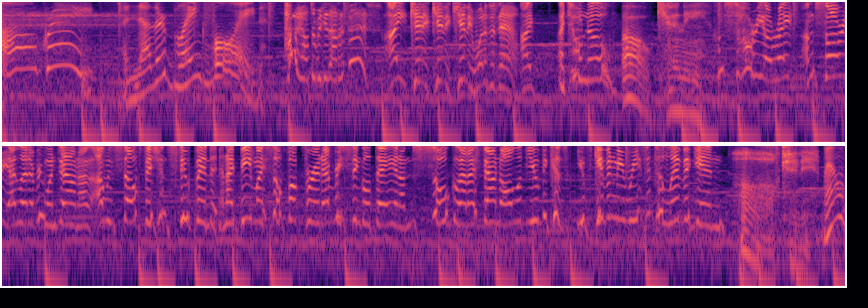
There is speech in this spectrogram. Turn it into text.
Oh, great. Another blank void. How the hell do we get out of this? I, Kenny, Kenny, Kenny, what is it now? I, I don't know. Oh, Kenny. I'm sorry, all right? I'm sorry I let everyone down. I, I was selfish and stupid, and I beat myself up for it every single day, and I'm so glad I found all of you because you've given me reason to live again. Oh, Kenny. Well,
